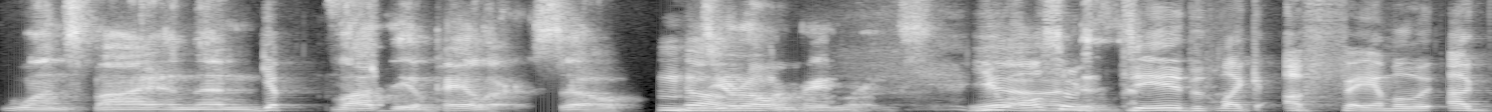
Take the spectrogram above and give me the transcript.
one spy, and then Yep. Vlad the Impaler. So Mhm. zero impalings. You Yeah, also did like a family a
